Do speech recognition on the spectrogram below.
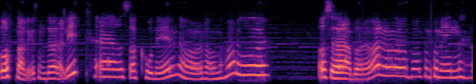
Åpna liksom døra litt eh, og stakk hodet inn og sånn hallo. Og så hører jeg bare 'hallo, kom, kom inn'.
